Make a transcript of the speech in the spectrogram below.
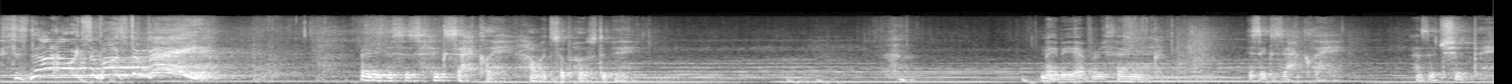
This is not how it's supposed to be! Maybe this is exactly how it's supposed to be. Maybe everything is exactly as it should be.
